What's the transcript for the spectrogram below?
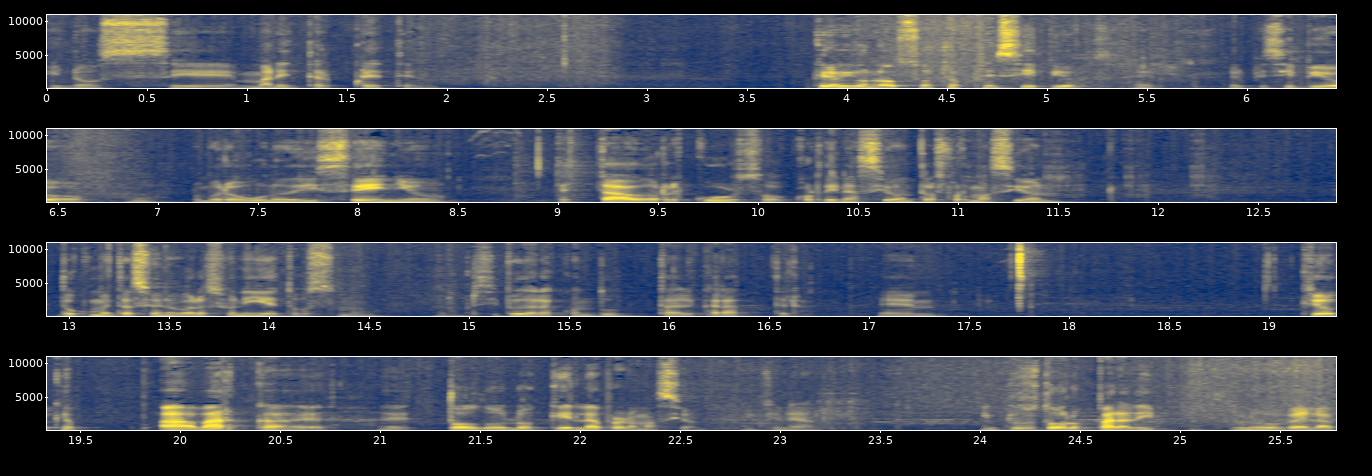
y no se malinterpreten. Creo que los ocho principios, el principio número uno de diseño, estado, recursos, coordinación, transformación, documentación, evaluación y etos, ¿no? el principio de la conducta, el carácter. Em, creo que abarca eh, eh, todo lo que es la programación en general, incluso todos los paradigmas. uno ve la,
